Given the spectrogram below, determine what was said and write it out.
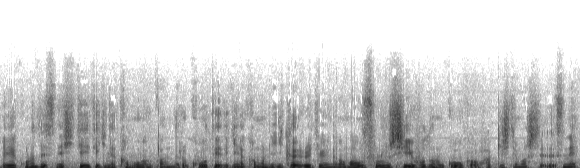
えー、このですね、否定的なカモが浮かんだら肯定的なカモに言い換えるというのが、まあ、恐ろしいほどの効果を発揮してましてですね、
